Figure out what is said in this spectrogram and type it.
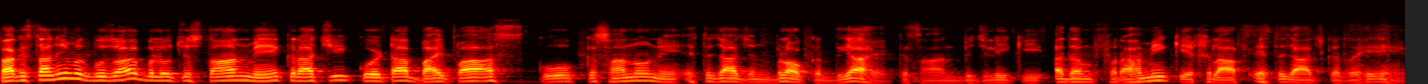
पाकिस्तानी मकबूजा बलूचिस्तान में कराची कोयटा बाईपास को किसानों ने एहतजाजन ब्लॉक कर दिया है। किसान बिजली की अदम फराहमी के खिलाफ एहतजाज कर रहे हैं।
